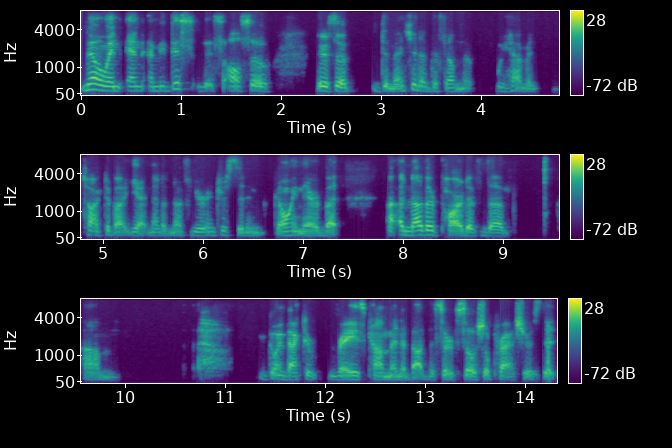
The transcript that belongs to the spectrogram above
No, and and I mean, this this also there's a dimension of the film that we haven't talked about yet, and I don't know if you're interested in going there, but another part of the um, going back to Ray's comment about the sort of social pressures that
